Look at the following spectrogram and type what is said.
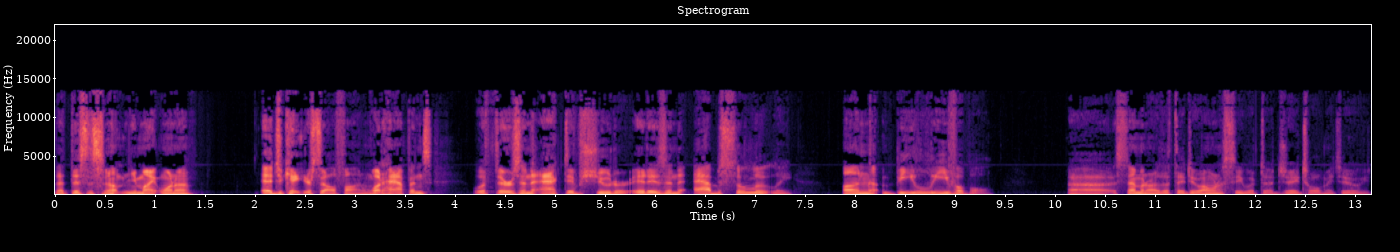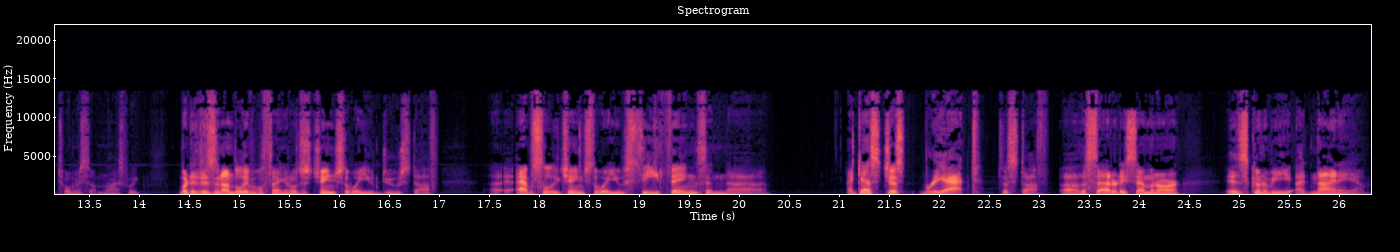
that this is something you might want to educate yourself on. What happens if there's an active shooter? It is an absolutely unbelievable uh, seminar that they do. I want to see what uh, Jay told me too. He told me something last week, but it is an unbelievable thing. It'll just change the way you do stuff. Uh, absolutely change the way you see things, and uh, I guess just react to stuff. Uh, the Saturday seminar is going to be at 9 a.m.,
